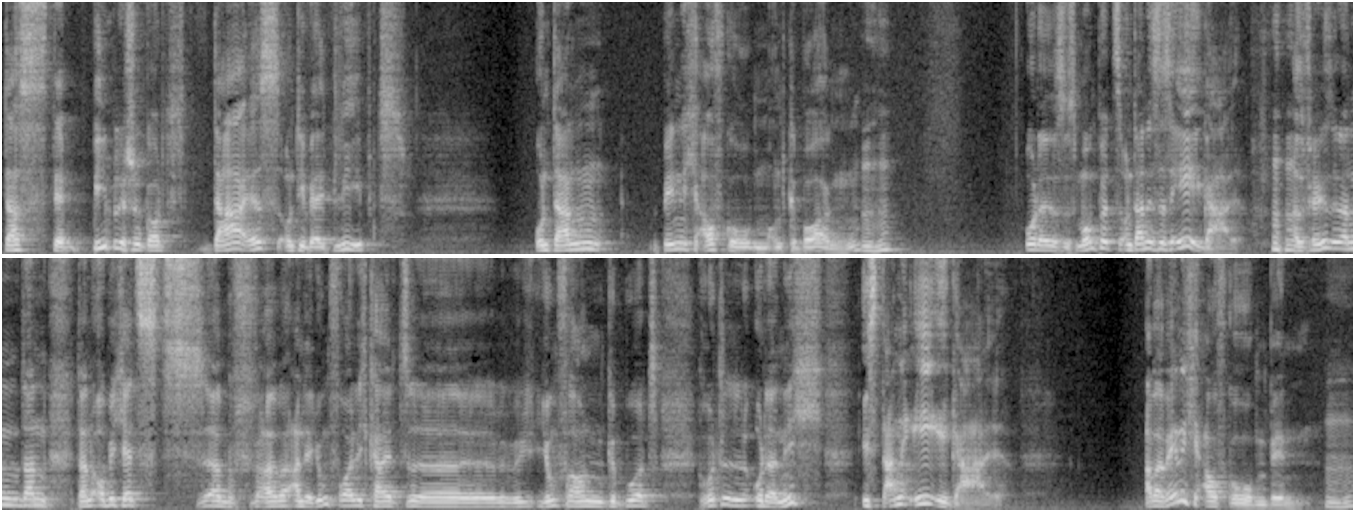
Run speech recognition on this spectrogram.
dass der biblische Gott da ist und die Welt liebt und dann bin ich aufgehoben und geborgen. Mhm oder ist es Mumpitz und dann ist es eh egal. Also verstehst du, dann, dann, dann ob ich jetzt äh, an der Jungfräulichkeit, äh, Jungfrauengeburt rüttel oder nicht, ist dann eh egal. Aber wenn ich aufgehoben bin, mhm.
